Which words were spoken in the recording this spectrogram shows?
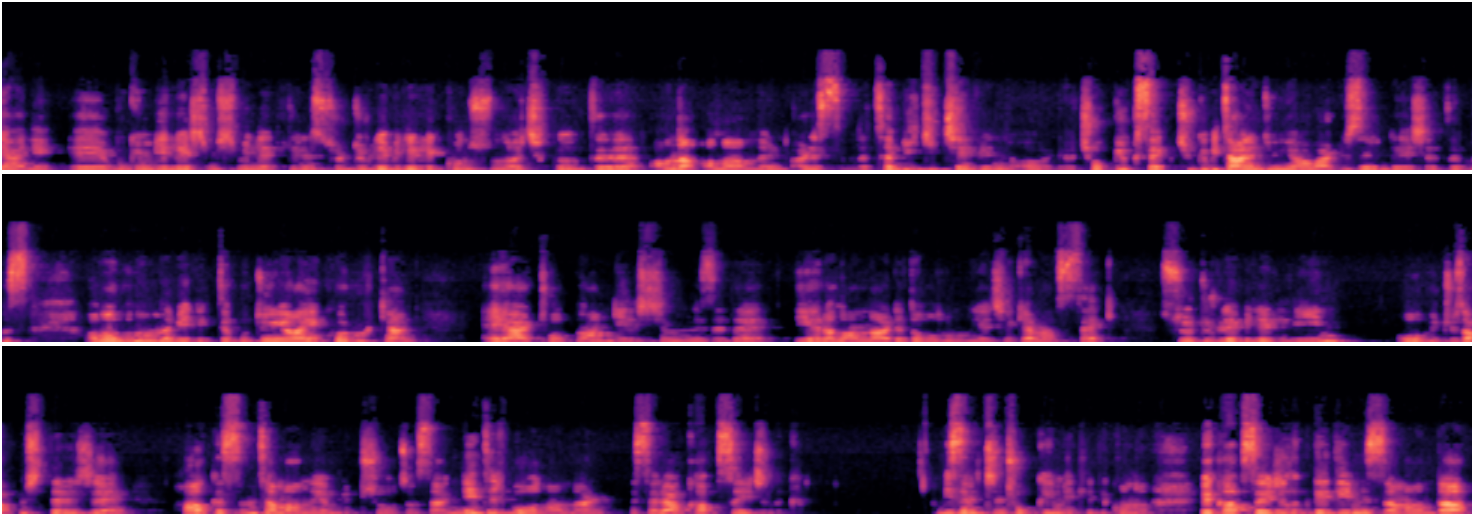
Yani e, bugün Birleşmiş Milletler'in sürdürülebilirlik konusunda açıkladığı ana alanların arasında tabii ki çevrenin ağırlığı çok yüksek. Çünkü bir tane dünya var üzerinde yaşadığımız. Ama bununla birlikte bu dünyayı korurken eğer toplam gelişimimizi de diğer alanlarda da olumluya çekemezsek sürdürülebilirliğin o 360 derece halkasını tamamlayamamış olacağız. Yani nedir bu olanlar? Mesela kapsayıcılık. Bizim için çok kıymetli bir konu. Ve kapsayıcılık dediğimiz zaman da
